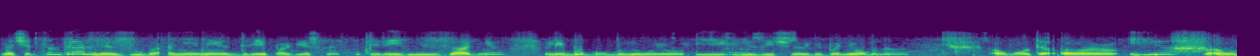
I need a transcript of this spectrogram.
Значит, центральные зубы, они имеют две поверхности, переднюю и заднюю, либо губную и язычную, либо небную. Вот. Э, и э,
